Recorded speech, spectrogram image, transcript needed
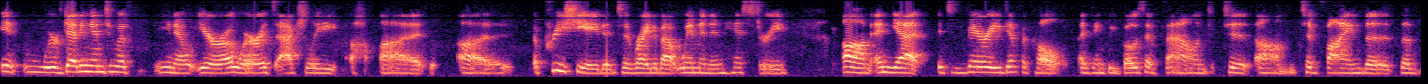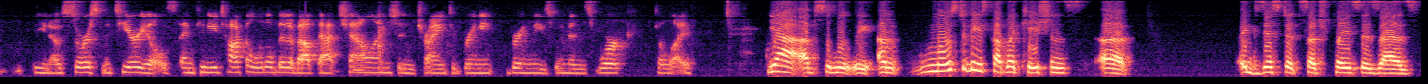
it, we're getting into a you know era where it's actually uh, uh, appreciated to write about women in history. Um, and yet it's very difficult. I think we both have found to um, to find the the you know source materials. And can you talk a little bit about that challenge and trying to bring bring these women's work to life? yeah absolutely um, most of these publications uh, exist at such places as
